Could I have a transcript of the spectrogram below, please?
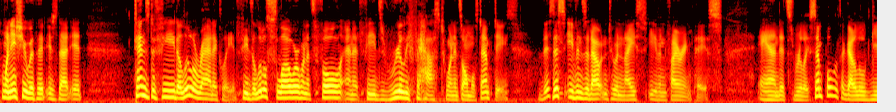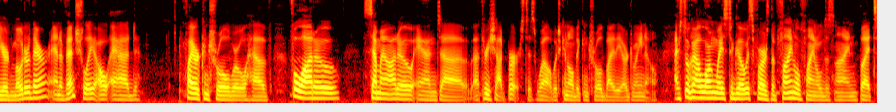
One issue with it is that it tends to feed a little erratically. It feeds a little slower when it's full and it feeds really fast when it's almost empty. This, this evens it out into a nice even firing pace. And it's really simple. I've got a little geared motor there and eventually I'll add fire control where we'll have full auto, semi-auto, and uh, a three-shot burst as well, which can all be controlled by the Arduino. I've still got a long ways to go as far as the final, final design, but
